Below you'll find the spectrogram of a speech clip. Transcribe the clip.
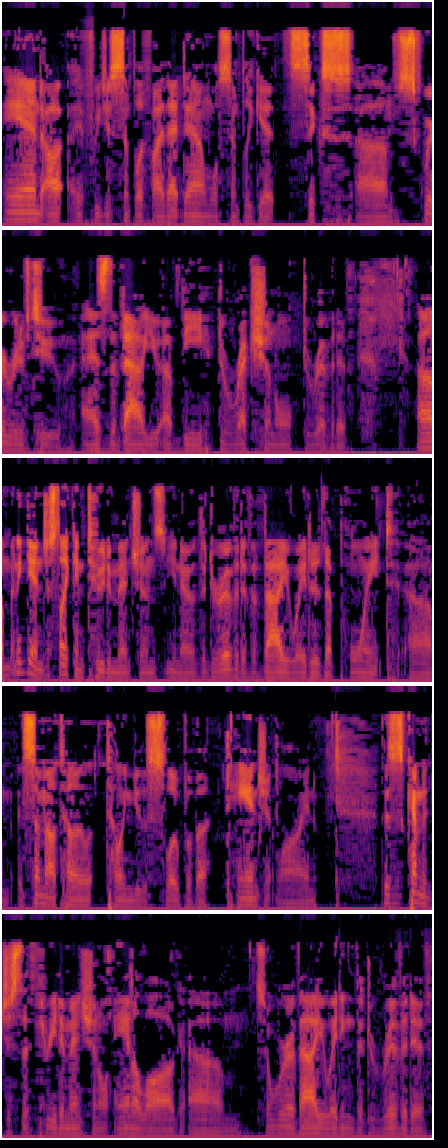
And uh, if we just simplify that down, we'll simply get 6 um, square root of 2 as the value of the directional derivative. Um, and again, just like in two dimensions, you know, the derivative evaluated at a point um, is somehow tell telling you the slope of a tangent line. This is kind of just the three-dimensional analog. Um, so we're evaluating the derivative.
